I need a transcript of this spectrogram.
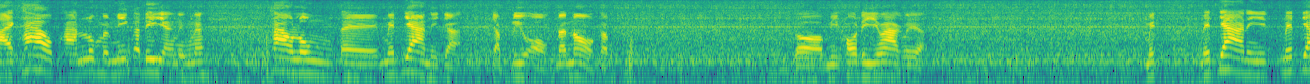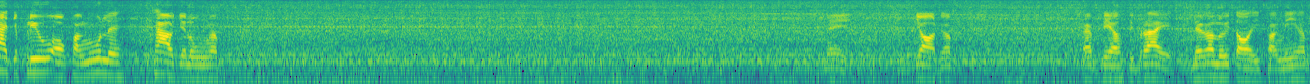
่ายข้าวผ่านลมแบบนี้ก็ดีอย่างหนึ่งนะ ข้าวลงแต่เม็ดหญ้านี่จะจะปลิวออกด้านนอกครับ ก็มีข้อดีมากเลยอะ เม็ดเม็ดหญ้านี่เม็ดหญ้าจะปลิวออกฝั่งนู้นเลย ข้าวจะลงครับ นี่ยอดครับ แป๊บเดียวสิบไร่ แล้วก็ลุยต่ออีกฝั่งนี้ครับ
